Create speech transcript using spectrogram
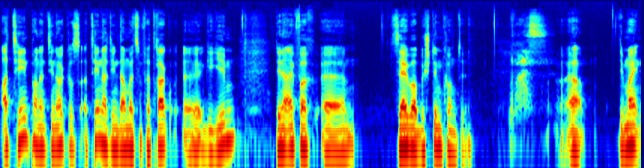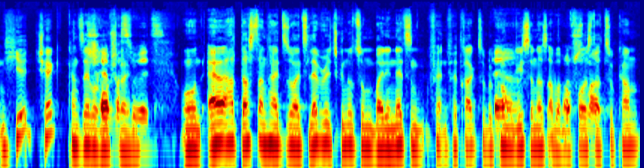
Athen, Panathinaikos Athen hat ihm damals einen Vertrag äh, gegeben, den er einfach ähm, selber bestimmen konnte. Was? Ja. Die meinten, hier, check, kannst selber Schreib, was du raufschreiben. willst. Und er hat das dann halt so als Leverage genutzt, um bei den Nets einen fetten Vertrag zu bekommen, Ja. dies und das. Aber Auch bevor es smart. dazu kam,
